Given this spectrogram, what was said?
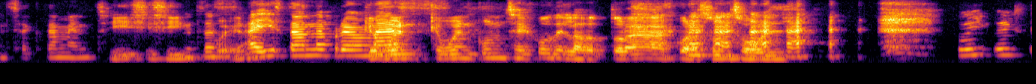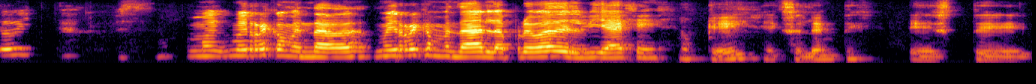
Exactamente. Sí, sí, sí. Entonces, bueno. ahí está una prueba qué, más. buen, qué buen consejo de la doctora Corazón Sol. Uy, uy, uy. Pues, Muy, muy recomendada, muy recomendada la prueba del viaje. ok, excelente. Este,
